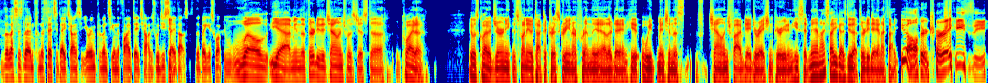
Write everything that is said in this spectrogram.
the lessons learned from the 30 day challenge that you're implementing in the five day challenge, would you say yeah. that's the biggest one? Well, yeah. I mean, the 30 day challenge was just uh, quite a it was quite a journey. It's funny. I talked to Chris Green, our friend, the other day, and he we mentioned this challenge five day duration period, and he said, "Man, I saw you guys do that thirty day, and I thought you all are crazy."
